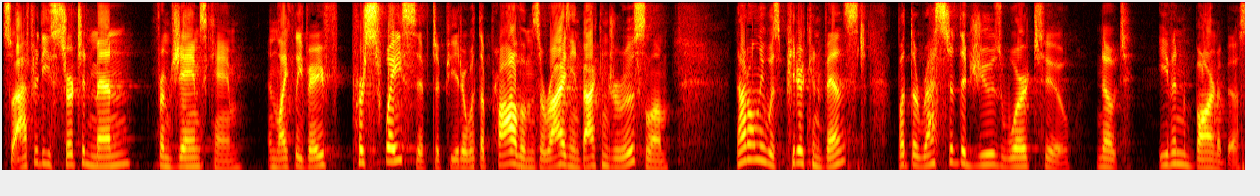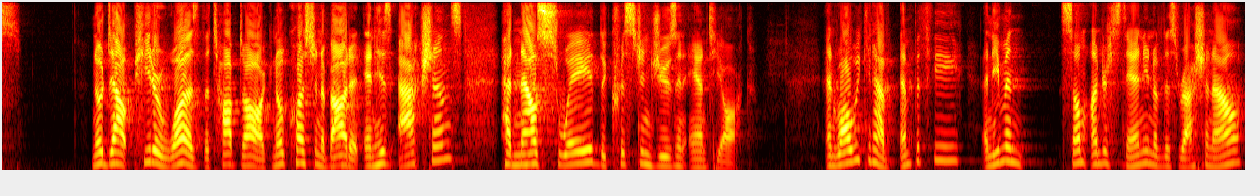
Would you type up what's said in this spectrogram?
So, after these certain men from James came, and likely very persuasive to Peter with the problems arising back in Jerusalem, not only was Peter convinced, but the rest of the Jews were too. Note, even Barnabas. No doubt Peter was the top dog, no question about it, and his actions had now swayed the Christian Jews in Antioch. And while we can have empathy and even some understanding of this rationale,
